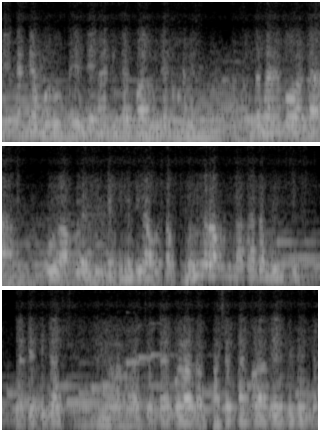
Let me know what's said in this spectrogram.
ते काय त्यामुळे होत आहे देणार विचार मारून दे म्हणजे आपण तसं नाही भाऊ आता तू आपल्या जिंदगीमध्ये अवस्था भरून राहून टाकायचा बैठी त्याच्या तिच्या ह्याच्यात काय पडायला भाषेत काय पडायला याच्या त्यांच्या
